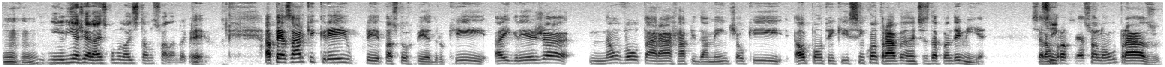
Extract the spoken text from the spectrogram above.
uhum. em linhas gerais, como nós estamos falando aqui. É. Apesar que creio, pastor Pedro, que a igreja não voltará rapidamente ao que ao ponto em que se encontrava antes da pandemia. Será Sim. um processo a longo prazo.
